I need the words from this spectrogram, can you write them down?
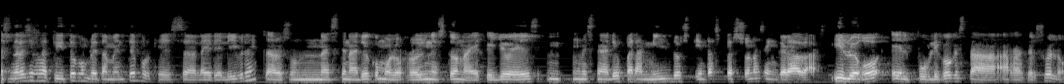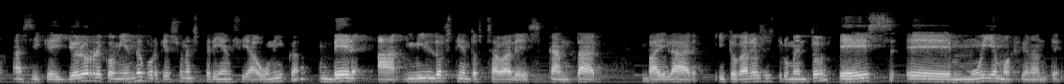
Las entradas es gratuito completamente porque es al aire libre. Claro, es un escenario como los Rolling Stone, aquello es un escenario para 1.200 personas en gradas y luego el público que está a ras del suelo. Así que yo lo recomiendo porque es una experiencia única ver a 1.200 chavales cantar bailar y tocar los instrumentos es eh, muy emocionante.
